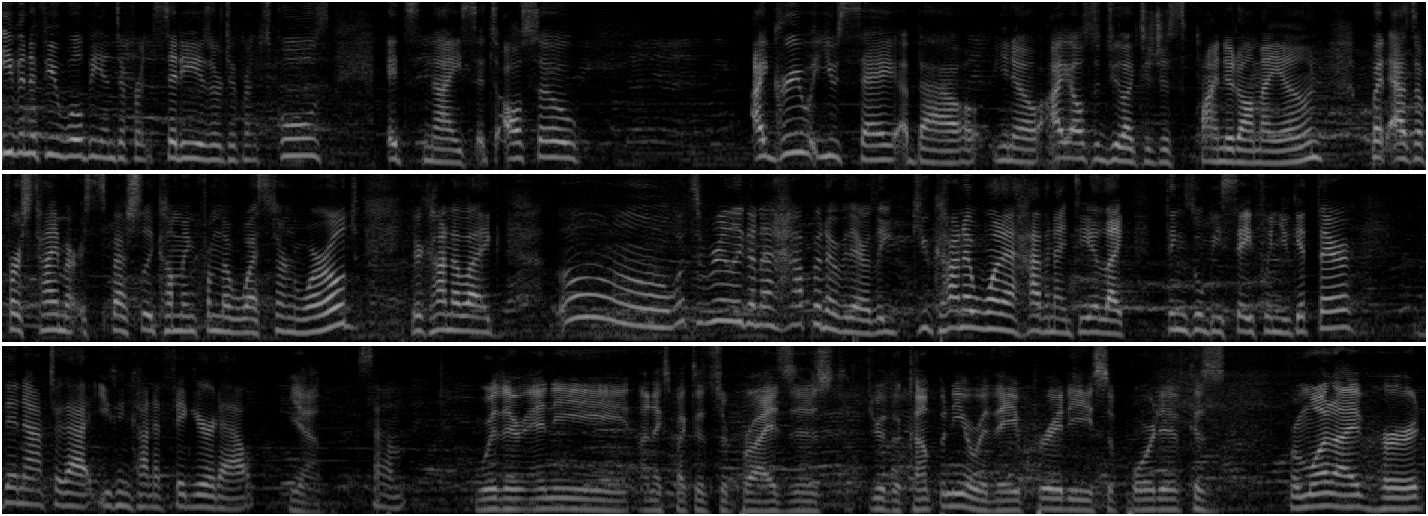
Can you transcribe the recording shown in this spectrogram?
Even if you will be in different cities or different schools, it's nice. It's also, I agree what you say about, you know, I also do like to just find it on my own. But as a first timer, especially coming from the Western world, you're kind of like, oh, what's really going to happen over there? Like, you kind of want to have an idea, like, things will be safe when you get there. Then after that, you can kind of figure it out. Yeah. So were there any unexpected surprises through the company, or were they pretty supportive? Because from what I've heard,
